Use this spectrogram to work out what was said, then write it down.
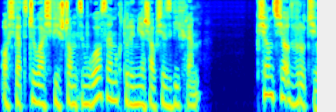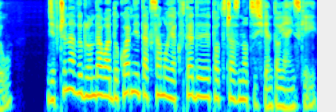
Oświadczyła świszczącym głosem, który mieszał się z wichrem. Ksiądz się odwrócił. Dziewczyna wyglądała dokładnie tak samo jak wtedy podczas nocy świętojańskiej.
